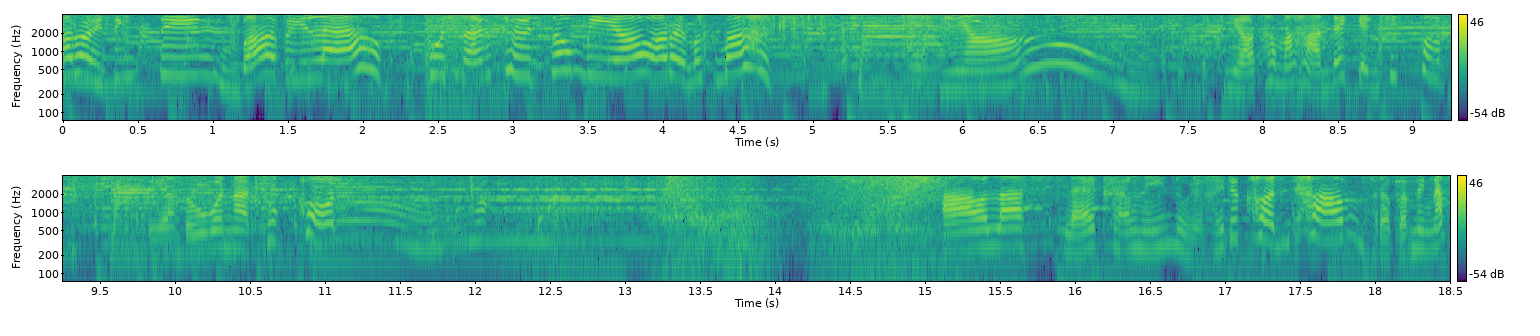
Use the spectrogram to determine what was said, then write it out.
อร่อยจริงๆ บ้าไปแล้ว ผู้ชนะก็คือเจ้าเหมียว อร่อยมากๆเหมียวเหมียวทำอาหารได้เก่งที่สุด เรียนรู้วันนะทุกคน เอาล่ะและครั้งนี้หนูอยากให้ทุกคนทำรอแป๊บหนึงนะ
